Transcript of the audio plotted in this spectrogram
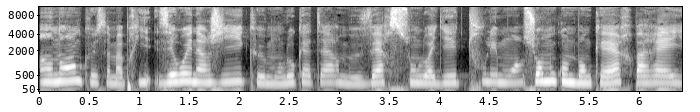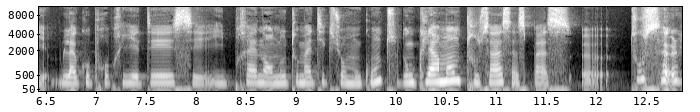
Un an que ça m'a pris zéro énergie, que mon locataire me verse son loyer tous les mois sur mon compte bancaire. Pareil, la copropriété, c'est ils prennent en automatique sur mon compte. Donc clairement, tout ça, ça se passe euh, tout seul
